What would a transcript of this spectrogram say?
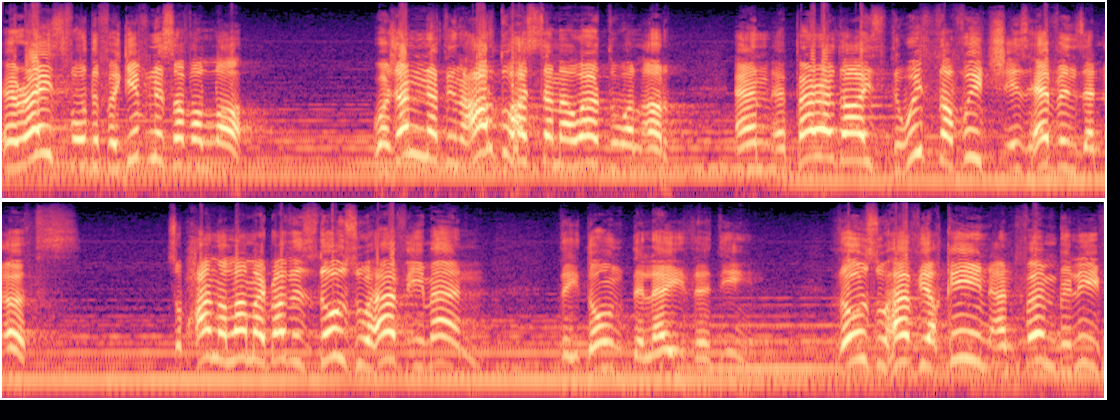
A race for the forgiveness of Allah. وَجَنَّةٍ عَرْضُهَا السَّمَوَاتُ وَالْأَرْضُ And a paradise, the width of which is heavens and earths. Subhanallah, my brothers, those who have Iman, they don't delay the deen. Those who have yaqeen and firm belief,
